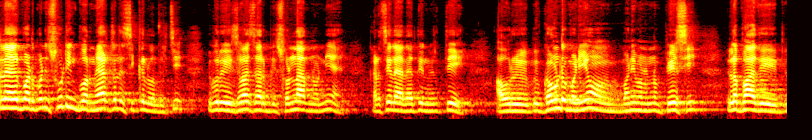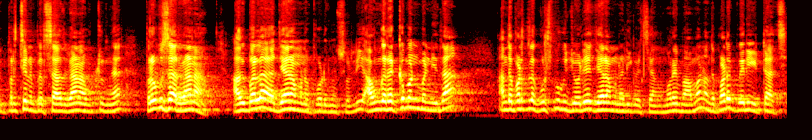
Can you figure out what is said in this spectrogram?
எல்லாம் ஏற்பாடு பண்ணி ஷூட்டிங் போகிற நேரத்தில் சிக்கல் வந்துருச்சு. இவர் சிவாஜி சார் இப்படி சொன்னார்னோடனே கடைசியில் எல்லாத்தையும் நிறுத்தி அவர் கவுண்டமணியும் மணிமணனும் பேசி இல்லைப்பா அது பிரச்சனை பெருசாக அது வேணாம் விட்டுருங்க. பிரபு சார் வேணாம் அதுக்கு பதிலாக ஜெயராமனை போடுங்கன்னு சொல்லி அவங்க ரெக்கமெண்ட் பண்ணி தான் அந்த படத்தில் குஷ்புக்கு ஜோடியாக ஜெயராமன் நடிக்க வச்சாங்க. முறைமாமன் அந்த படம் பெரிய ஹிட்டாச்சு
